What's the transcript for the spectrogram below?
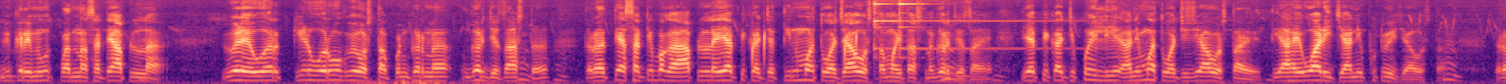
विक्रमी उत्पादनासाठी आपल्याला वेळेवर कीड व रोग व्यवस्थापन करणं गरजेचं असतं. तर त्यासाठी बघा आपल्याला या पिकाच्या तीन महत्त्वाच्या अवस्था माहीत असणं गरजेचं आहे. या पिकाची पहिली आणि महत्त्वाची जी अवस्था आहे ती आहे वाढीची आणि फुटवेची अवस्था. तर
